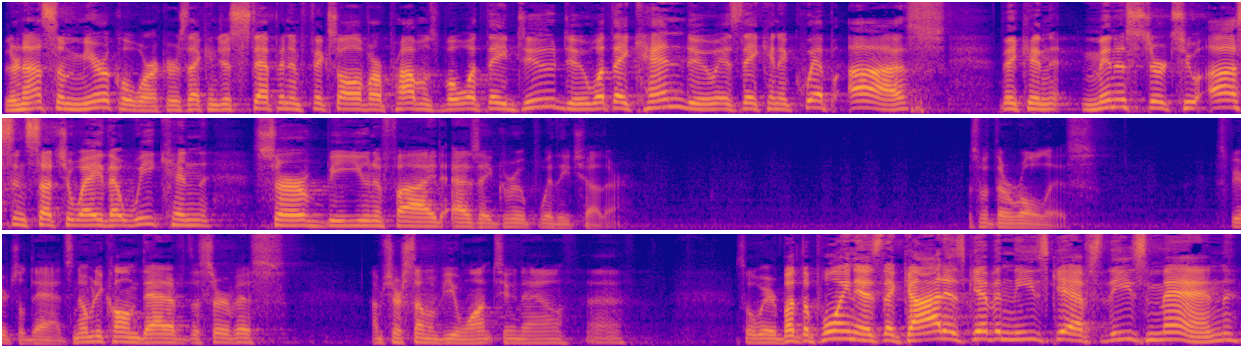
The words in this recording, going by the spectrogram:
They're not some miracle workers that can just step in and fix all of our problems. But what they do do, what they can do, is they can equip us, they can minister to us in such a way that we can serve, be unified as a group with each other. That's what their role is. Spiritual dads. Nobody call them dad after the service. I'm sure some of you want to now. Eh, so weird. But the point is that God has given these gifts, these men,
